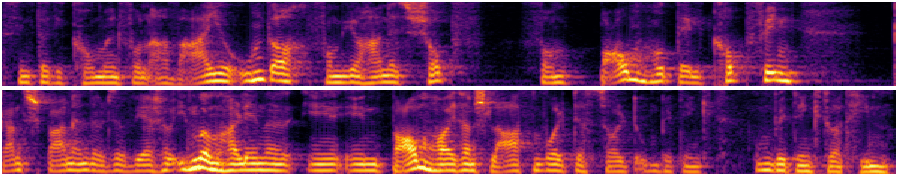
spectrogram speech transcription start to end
sind da gekommen von Avayo und auch vom Johannes Schopf vom Baumhotel Kopfing. Ganz spannend, also wer schon immer mal in, in, Baumhäusern schlafen wollte, sollte unbedingt, unbedingt dorthin.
